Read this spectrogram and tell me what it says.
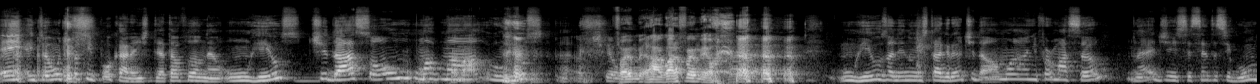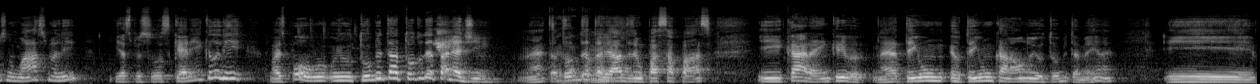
é- então, tipo assim, pô, cara, a gente até tava falando, né? Um Reels te dá só um- uma. uma um Reels. acho que é o- Foi agora foi meu. um Reels ali no Instagram te dá uma informação, né, de 60 segundos no máximo ali, e as pessoas querem aquilo ali. Mas, pô, o, YouTube tá todo detalhadinho, né? Tá todo Exatamente. detalhado, assim, o passo a passo. E, cara, é incrível, né? Eu tenho um, eu tenho um canal no YouTube também, né? E,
